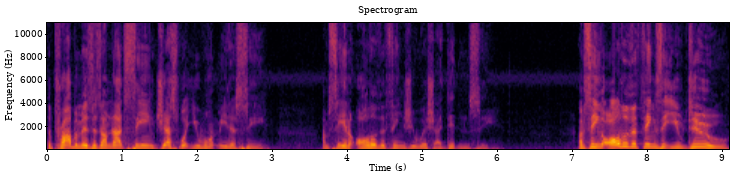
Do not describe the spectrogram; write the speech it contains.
The problem is, is I'm not seeing just what you want me to see. I'm seeing all of the things you wish I didn't see. I'm seeing all of the things that you do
